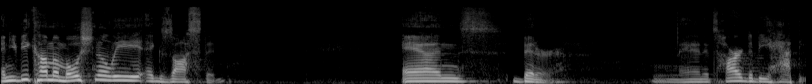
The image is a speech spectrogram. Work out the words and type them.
and you become emotionally exhausted and bitter. And it's hard to be happy.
